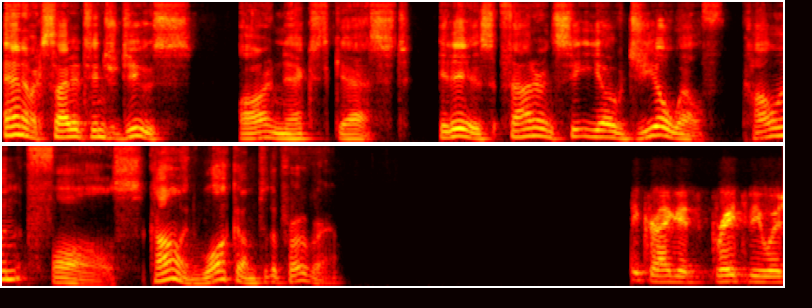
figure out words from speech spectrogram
And I'm excited to introduce our next guest. It is founder and CEO of GeoWealth, Colin Falls. Colin, welcome to the program. Hey, Craig. It's great to be with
